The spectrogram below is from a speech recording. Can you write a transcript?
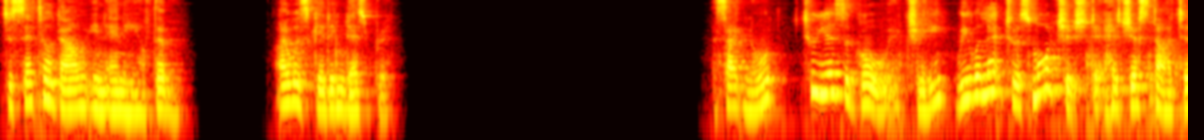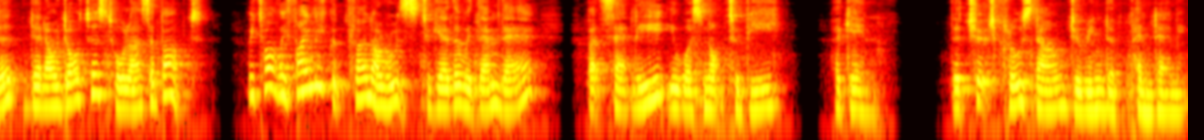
to settle down in any of them. I was getting desperate. A side note, two years ago, actually, we were led to a small church that has just started that our daughters told us about. We thought we finally could plant our roots together with them there, but sadly, it was not to be again. The church closed down during the pandemic.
